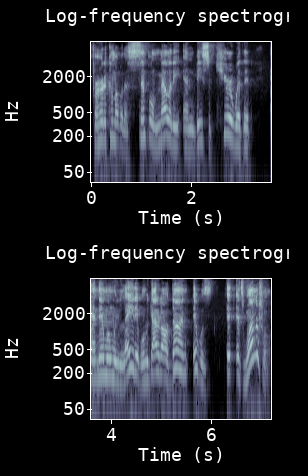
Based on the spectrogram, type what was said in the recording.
for her to come up with a simple melody and be secure with it. And then when we laid it, when we got it all done, it was it, it's wonderful.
